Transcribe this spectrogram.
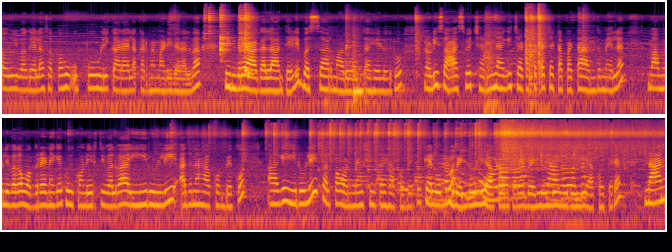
ಅವರು ಇವಾಗೆಲ್ಲ ಸ್ವಲ್ಪ ಉಪ್ಪು, ಹುಳಿ, ಖಾರ ಎಲ್ಲ ಕಡಿಮೆ ಮಾಡಿದಾರಲ್ವ ತಿಂದರೆ ಆಗಲ್ಲ ಅಂಥೇಳಿ ಬಸ್ಸಾರು ಮಾಡು ಅಂತ ಹೇಳಿದ್ರು. ನೋಡಿ ಸಾಸಿವೆ ಚೆನ್ನಾಗಿ ಚಟಪಟ ಚಟಪಟ ಅಂದಮೇಲೆ ಮಾಮೂಲಿ ಇವಾಗ ಒಗ್ಗರಣೆಗೆ ಕುಯ್ಕೊಂಡಿರ್ತೀವಲ್ವ, ಈರುಳ್ಳಿ ಅದನ್ನು ಹಾಕೊಬೇಕು. ಹಾಗೆ ಈರುಳ್ಳಿ ಸ್ವಲ್ಪ ಒಣಮೆಣ್ಸಿನ್ಕಾಯಿ ಹಾಕೋಬೇಕು ಕೆಲವೊಬ್ಬರು ಬೆಳ್ಳುಳ್ಳಿ ಹಾಕೋತಾರೆ ಬೆಳ್ಳುಳ್ಳಿ, ಈರುಳ್ಳಿ ಹಾಕೋತಾರೆ ನಾನು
